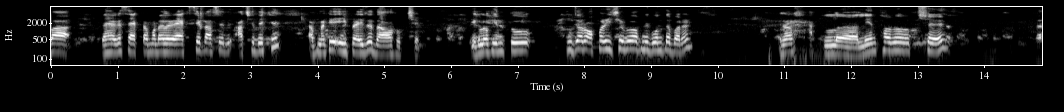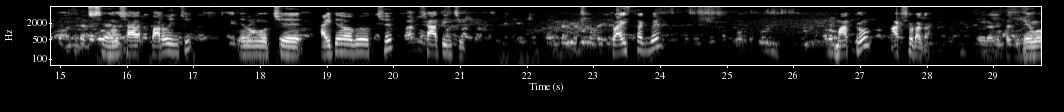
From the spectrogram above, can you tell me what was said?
বা দেখা গেছে একটা মডেলের এক সেট আছে আছে দেখে আপনাকে এই প্রাইসে দেওয়া হচ্ছে। এগুলো কিন্তু পূজার অফার হিসেবেও আপনি গুনতে পারেন। এটার লেন্থ হবে হচ্ছে বারো ইঞ্চি এবং হচ্ছে হাইটে হবে হচ্ছে সাত ইঞ্চি। প্রাইস থাকবে মাত্র আটশো টাকা। এবং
